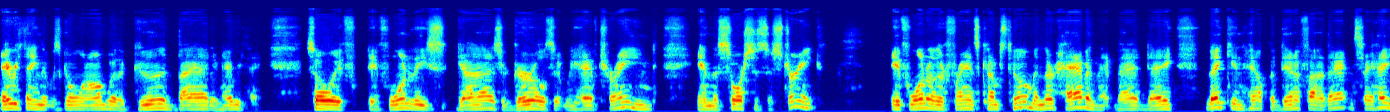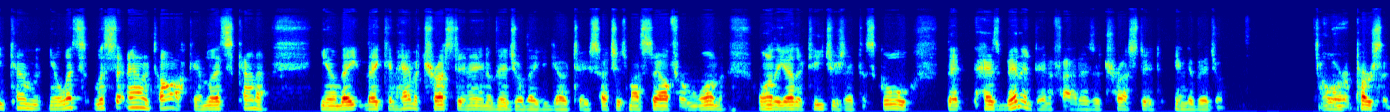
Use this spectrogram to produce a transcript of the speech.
everything that was going on, whether good, bad, and everything. So if if one of these guys or girls that we have trained in the sources of strength, if one of their friends comes to them and they're having that bad day, they can help identify that and say, "Hey, come, you know, let's let's sit down and talk, and let's kind of you know they they can have a trusted individual they could go to such as myself or one one of the other teachers at the school that has been identified as a trusted individual or a person.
